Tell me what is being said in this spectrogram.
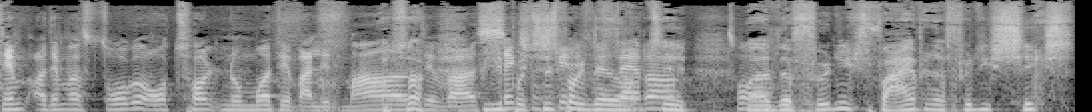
dem, og den var strukket over 12 numre. Det var lidt og meget. så det var seks på et tidspunkt lavet op til uh, The Phoenix 5 eller Phoenix 6.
